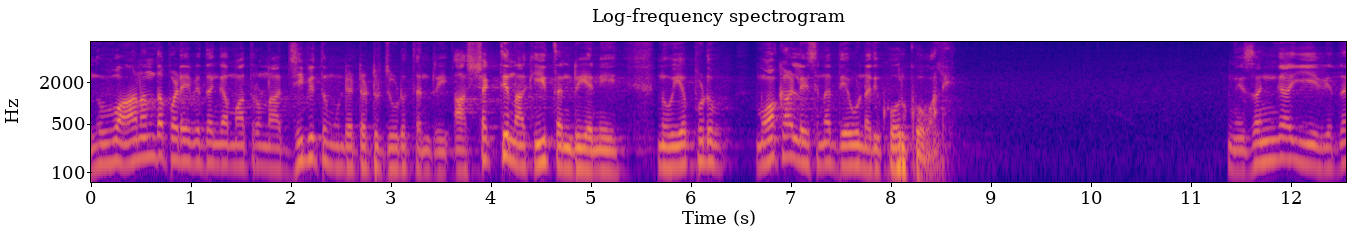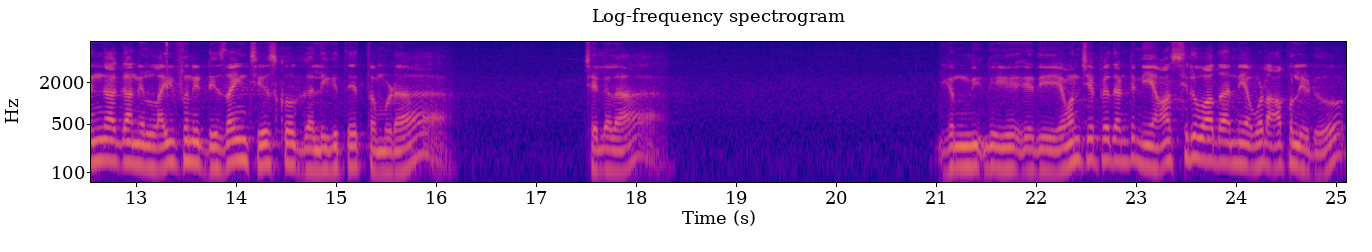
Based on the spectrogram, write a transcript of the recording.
నువ్వు ఆనందపడే విధంగా మాత్రం నా జీవితం ఉండేటట్టు చూడు తండ్రి. ఆ శక్తి నాకు ఈ తండ్రి అని నువ్వు ఎప్పుడు మోకాళ్ళు వేసినా దేవుణ్ణి అది కోరుకోవాలి. నిజంగా ఈ విధంగా కానీ లైఫ్ని డిజైన్ చేసుకోగలిగితే తమ్ముడా చెల్లెలా? ఇక ఇది ఏమని చెప్పేదంటే నీ ఆశీర్వాదాన్ని ఎవడు ఆపలేడు.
